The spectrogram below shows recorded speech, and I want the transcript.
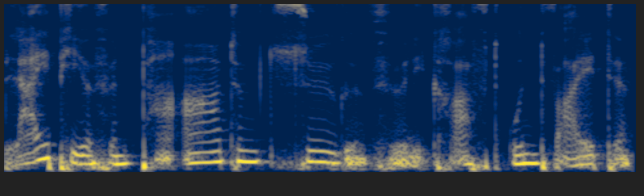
Bleib hier für ein paar Atemzüge für die Kraft und Weite,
